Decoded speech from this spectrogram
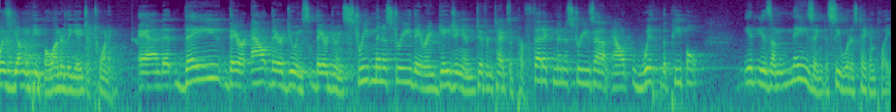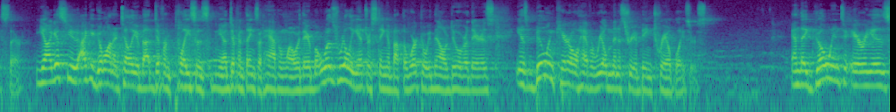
was young people under the age of 20 and they they are out there doing they are doing street ministry they are engaging in different types of prophetic ministries out out with the people it is amazing to see what has taken place there. You know, I guess you, I could go on and tell you about different places, you know, different things that happened while we're there, but what's really interesting about the work that we've been able to do over there is, is Bill and Carol have a real ministry of being trailblazers. And they go into areas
